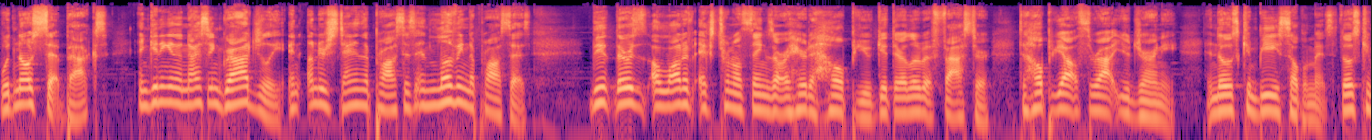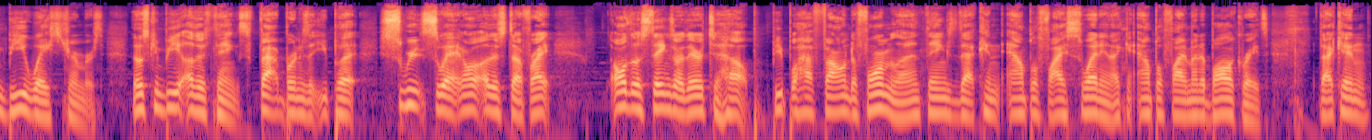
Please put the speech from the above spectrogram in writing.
with no setbacks, and getting in it nice and gradually and understanding the process and loving the process. There's a lot of external things that are here to help you get there a little bit faster, to help you out throughout your journey. And those can be supplements, those can be waist trimmers, those can be other things, fat burners that you put, sweet sweat, and all other stuff, right? All those things are there to help. People have found a formula and things that can amplify sweating, that can amplify metabolic rates, that can,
